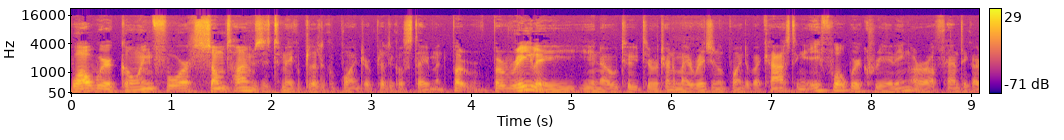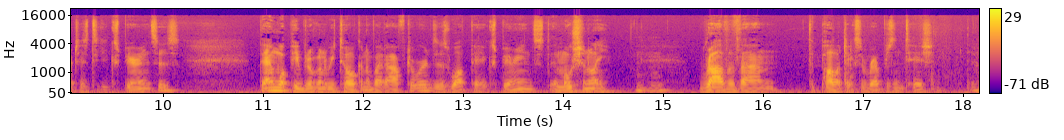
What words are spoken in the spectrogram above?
what we're going for sometimes is to make a political point or a political statement. But but really, you know, to, to return to my original point about casting, if what we're creating are authentic artistic experiences, then what people are going to be talking about afterwards is what they experienced emotionally, mm-hmm. rather than the politics of representation. Yeah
